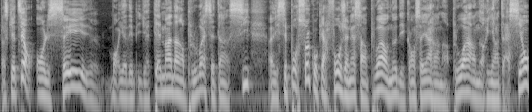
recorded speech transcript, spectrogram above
Parce que, tu sais, on, le sait, bon, il y, y, a tellement d'emplois ces temps euh, c'est pour ça qu'au Carrefour Jeunesse Emploi, on a des conseillères en emploi, en orientation,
